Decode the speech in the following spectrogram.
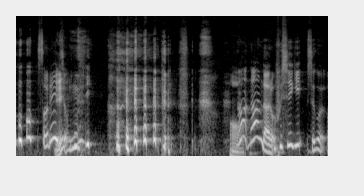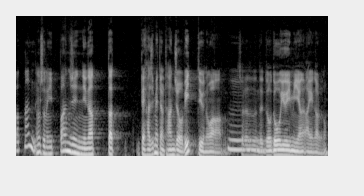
それ以上無理。あななんだろう不思議。すごいわかんない。あその一般人になったって初めての誕生日っていうのはそれはどどういう意味合いがあるの？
